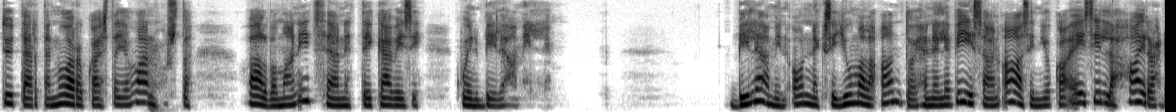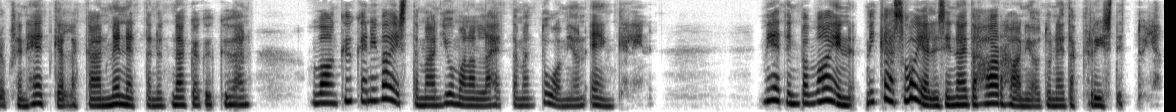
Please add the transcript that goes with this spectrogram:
tytärtä, nuorukaista ja vanhusta valvomaan itseään, ettei kävisi kuin Bileamille. Bileamin onneksi Jumala antoi hänelle viisaan aasin, joka ei sillä hairahduksen hetkelläkään menettänyt näkökykyään, vaan kykeni väistämään Jumalan lähettämän tuomion enkelin. Mietinpä vain, mikä suojelisi näitä harhaan joutuneita kristittyjä.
